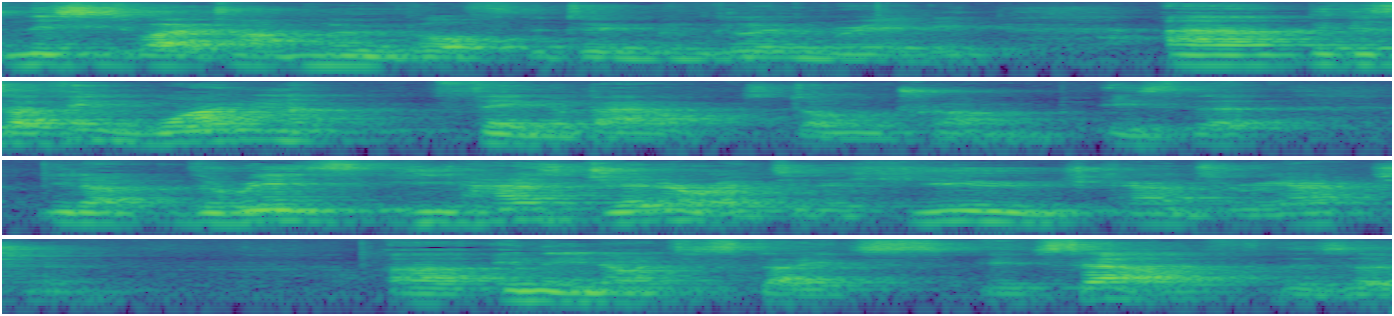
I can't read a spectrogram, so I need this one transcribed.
and this is where I try and move off the doom and gloom, really, uh, because I think one thing about Donald Trump is that, you know, there is, he has generated a huge counter-reaction uh, in the United States itself, there's a,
